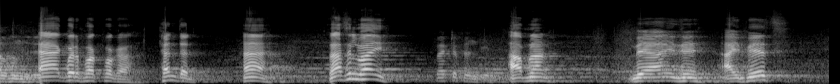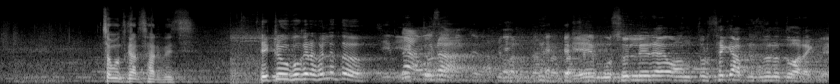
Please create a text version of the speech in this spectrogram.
আলহামদুলিল্লাহ। একবার ফাঁক ফাঁকা। ফ্যান দেন হ্যাঁ রাসেল ভাই। আপনার দেয়া এই যে আইপিএস চমৎকার সার্ভিস। একটু উপকার হলে তো? একটু না এ মুসল্লিরা অন্তর থেকে আপনাদের জন্য দোয়া রাখবে।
